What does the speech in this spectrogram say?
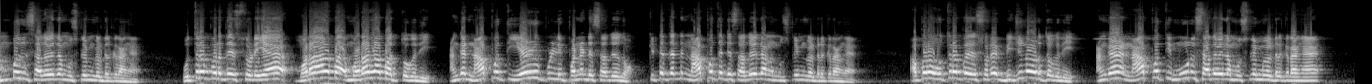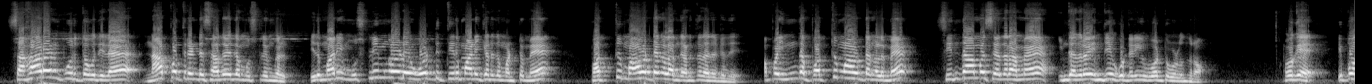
50% சதவீதம் முஸ்லீம்கள் இருக்கிறாங்க. உத்தரப்பிரதேசத்துடைய மொராபா மொராதாபாத் தொகுதி அங்க நாற்பத்தி ஏழு புள்ளி பன்னெண்டு சதவீதம். கிட்டத்தட்ட நாற்பத்தெட்டு சதவீதம் அங்க முஸ்லீம்கள் இருக்கிறாங்க. அப்புறம் உத்தரப்பிரதேசோட பிஜ்னோர் தொகுதி. அங்க நாற்பத்தி மூணு சதவீதம் முஸ்லீம்கள் இருக்கிறாங்க. சஹாரன்பூர் தொகுதியில 42% ரெண்டு சதவீத முஸ்லீம்கள். இது மாதிரி முஸ்லீம்களுடைய ஓட்டு தீர்மானிக்கிறது மட்டுமே பத்து மாவட்டங்கள் அந்த இடத்துல இருக்குது. அப்ப இந்த பத்து மாவட்டங்களுமே சிந்தாம செதறாம இந்த தடவை இந்திய கூட்டணி ஓட்டு விழுந்துரும். ஓகே இப்போ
